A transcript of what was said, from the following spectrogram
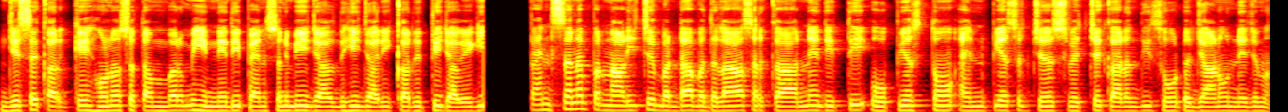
ਜਿਸ ਕਰਕੇ ਹੁਣ ਸਤੰਬਰ ਮਹੀਨੇ ਦੀ ਪੈਨਸ਼ਨ ਵੀ ਜਲਦ ਹੀ ਜਾਰੀ ਕਰ ਦਿੱਤੀ ਜਾਵੇਗੀ। ਪੈਨਸ਼ਨ ਪ੍ਰਣਾਲੀ 'ਚ ਵੱਡਾ ਬਦਲਾਅ ਸਰਕਾਰ ਨੇ ਦਿੱਤੀ ਓਪੀਐਸ ਤੋਂ ਐਨਪੀਐਸ 'ਚ ਸਵਿੱਚ ਕਰਨ ਦੀ ਸੋਟ ਜਾਣੋ ਨਿਯਮ।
